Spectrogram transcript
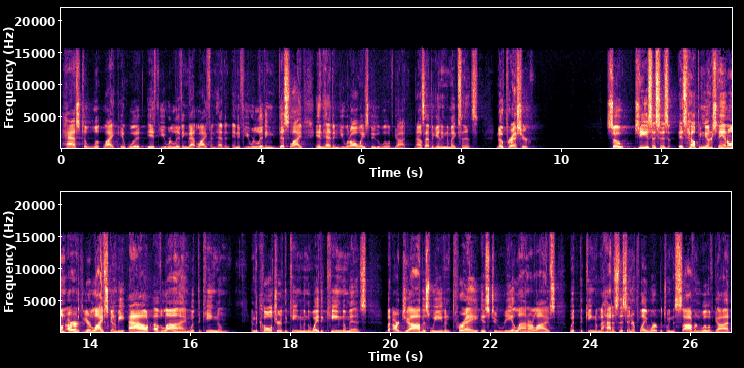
has to look like it would if you were living that life in heaven. And if you were living this life in heaven, you would always do the will of God. Now, is that beginning to make sense? No pressure. So, Jesus is, is helping you understand on earth, your life's going to be out of line with the kingdom and the culture of the kingdom and the way the kingdom is. But our job as we even pray is to realign our lives with the kingdom. Now, how does this interplay work between the sovereign will of God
